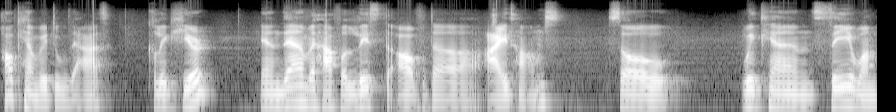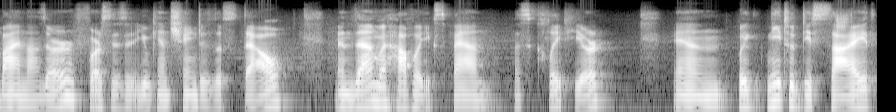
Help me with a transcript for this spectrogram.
How can we do that? Click here and then we have a list of the items so we can see one by another first is you can change the style and then we have a expand let's click here and we need to decide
